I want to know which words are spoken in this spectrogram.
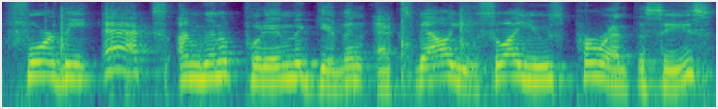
For the x, I'm going to put in the given x value. So I use parentheses.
